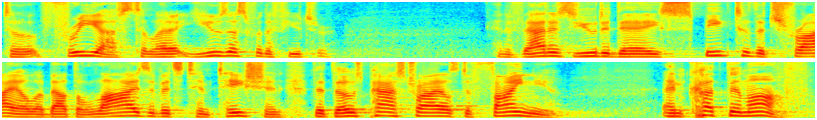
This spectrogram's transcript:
to free us, to let it use us for the future. And if that is you today, speak to the trial about the lies of its temptation, that those past trials define you, and cut them off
